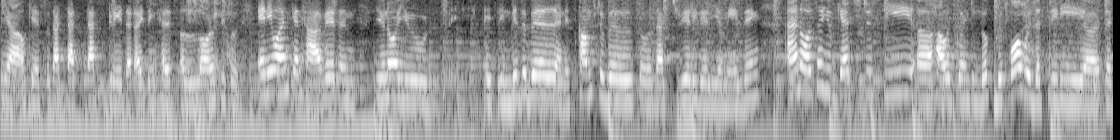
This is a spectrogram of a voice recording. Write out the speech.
Yeah, okay, so that, that that's great. That I think helps a lot of people. Anyone can have it, and you know, you it's invisible and it's comfortable, so that's really really amazing. And also, you get to see uh, how it's going to look before with the 3D uh, tech,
